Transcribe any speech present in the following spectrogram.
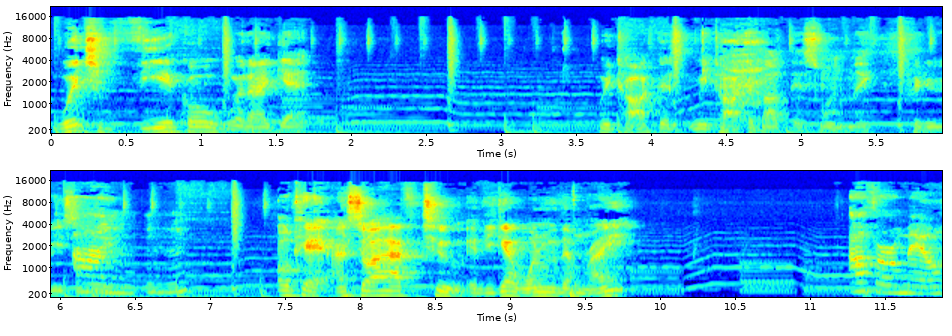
which vehicle would I get? We talked this. We talked about this one like pretty recently. Um, mhm. okay, uh, so I have two. If you get one of them right, Alfa Romeo.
